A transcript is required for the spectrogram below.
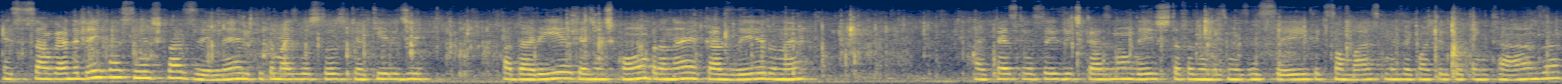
Esse salgado é bem facinho de fazer, né? Ele fica mais gostoso que aquele de padaria que a gente compra, né? Caseiro, né? Aí peço que vocês de casa não deixem de estar fazendo as minhas receitas, que são básicas, mas é com aquilo que eu tenho em casa.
